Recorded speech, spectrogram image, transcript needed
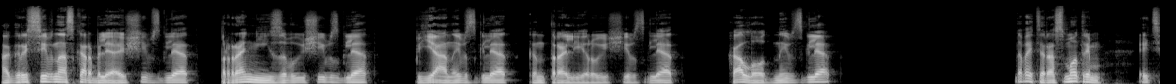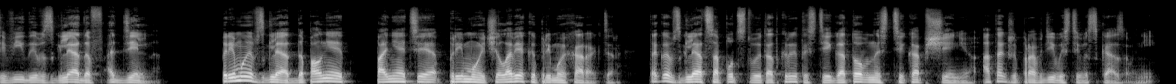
агрессивно оскорбляющий взгляд, пронизывающий взгляд, пьяный взгляд, контролирующий взгляд, холодный взгляд. Давайте рассмотрим эти виды взглядов отдельно. Прямой взгляд дополняет понятие прямой человек и прямой характер. Такой взгляд сопутствует открытости и готовности к общению, а также правдивости высказываний.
